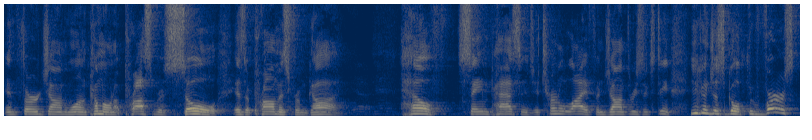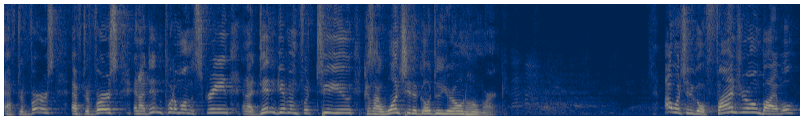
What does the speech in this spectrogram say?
in 3 John 1. Come on, a prosperous soul is a promise from God. Health, same passage eternal life in john 3.16 you can just go through verse after verse after verse and i didn't put them on the screen and i didn't give them for, to you because i want you to go do your own homework i want you to go find your own bible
